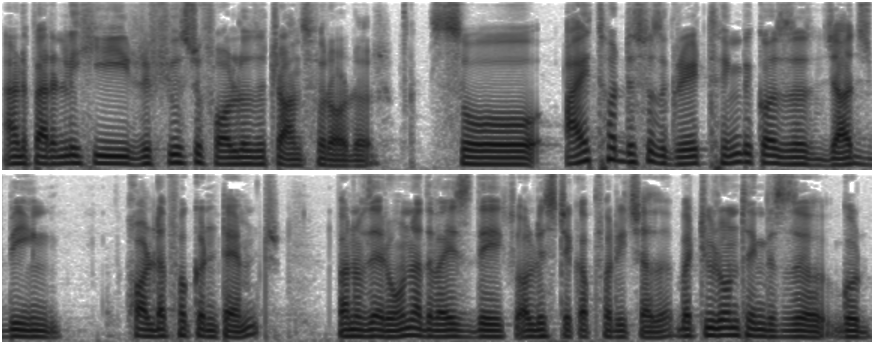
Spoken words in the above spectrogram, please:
and apparently he refused to follow the transfer order. So, I thought this was a great thing because a judge being hauled up for contempt, one of their own, otherwise they always stick up for each other. But you don't think this is a good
